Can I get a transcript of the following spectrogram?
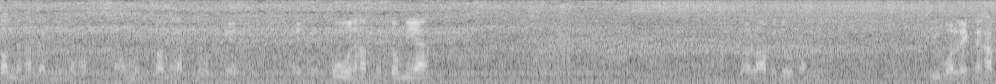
ต้นนะครับแบบนี้นะครับสองหมื่นต้นนะครับลูกเพศเอ้ยเพศผู้นะครับ เป็นตัวเมีย เดี๋ยวเราไปดูกันที่วัวเล็กนะครับ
